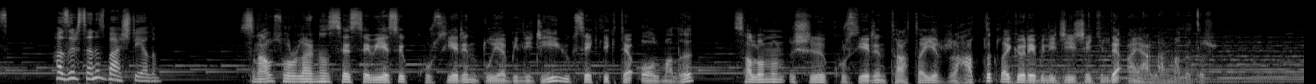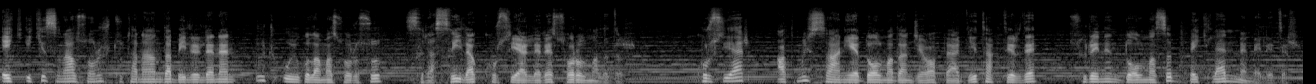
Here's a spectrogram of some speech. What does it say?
Hazırsanız başlayalım. Sınav sorularının ses seviyesi kursiyerin duyabileceği yükseklikte olmalı, salonun ışığı kursiyerin tahtayı rahatlıkla görebileceği şekilde ayarlanmalıdır. Ek 2 sınav sonuç tutanağında belirlenen 3 uygulama sorusu sırasıyla kursiyerlere sorulmalıdır. Kursiyer 60 saniye dolmadan cevap verdiği takdirde sürenin dolması beklenmemelidir.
